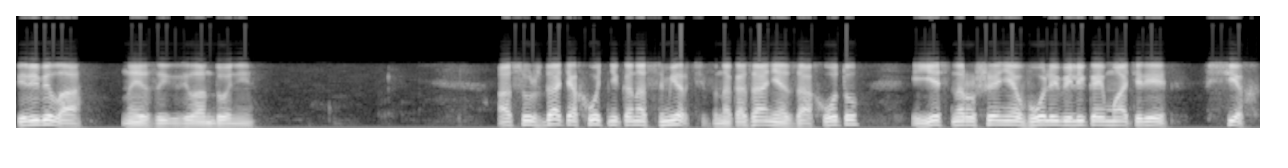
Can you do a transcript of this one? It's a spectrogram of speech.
перевела на язык Зеландонии. Осуждать охотника на смерть в наказание за охоту есть нарушение воли Великой Матери всех,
